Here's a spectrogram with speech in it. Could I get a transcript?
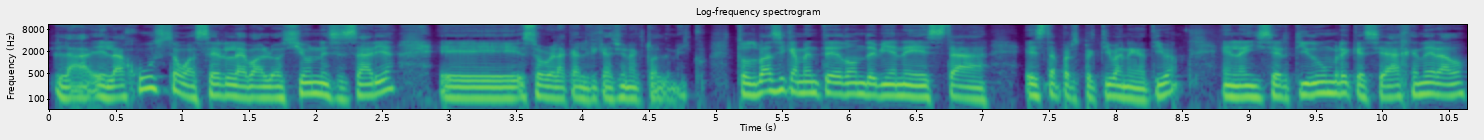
el ajuste o hacer la evaluación necesaria eh, sobre la calificación actual de México. Entonces, básicamente, ¿de dónde viene esta, esta perspectiva negativa? En la incertidumbre que se ha generado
